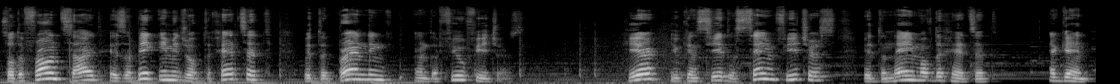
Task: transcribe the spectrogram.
So the front side has a big image of the headset with the branding and a few features. Here you can see the same features with the name of the headset. Again,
